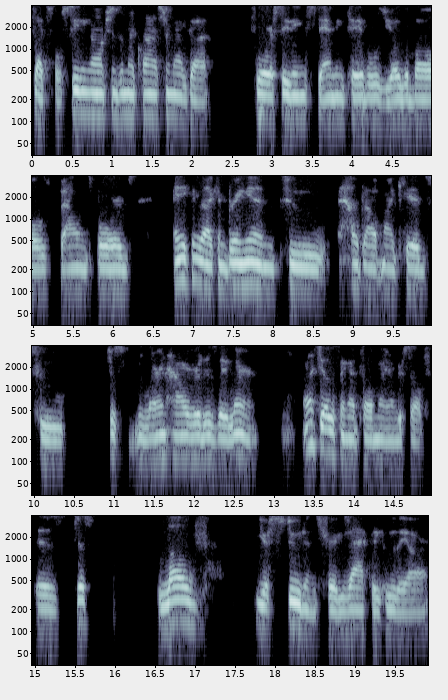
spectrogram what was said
flexible seating options in my classroom. I've got floor seating, standing tables, yoga balls, balance boards, anything that I can bring in to help out my kids who just learn however it is they learn. And that's the other thing I tell my younger self is just love your students for exactly who they are.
